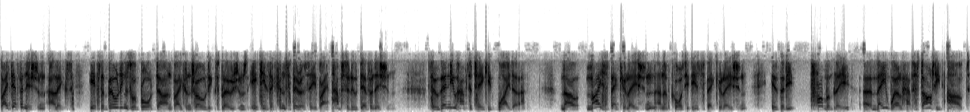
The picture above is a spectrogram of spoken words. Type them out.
by definition, Alex, if the buildings were brought down by controlled explosions, it is a conspiracy by absolute definition. So then you have to take it wider. Now, my speculation, and of course it is speculation, is that it probably uh, may well have started out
